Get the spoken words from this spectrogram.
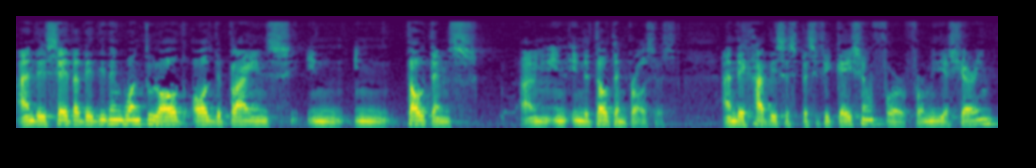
And they said that they didn't want to load all the plugins in, in Totems, I mean, in, in the Totem process. And they had this specification for, for media sharing.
